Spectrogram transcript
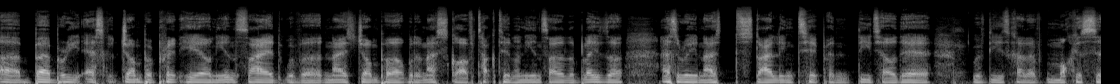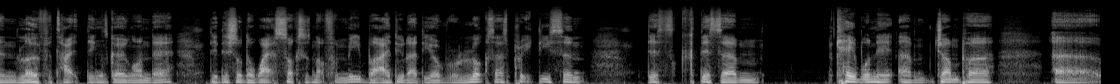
uh, Burberry-esque jumper print here on the inside with a nice jumper with a nice scarf tucked in on the inside of the blazer. That's a really nice styling tip and detail there with these kind of moccasin loafer type things going on there. The addition of the white socks is not for me, but I do like the overall look, so that's pretty decent. This this um cable knit um jumper uh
